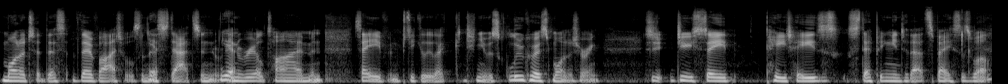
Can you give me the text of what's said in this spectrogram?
monitor this, their vitals and Yep. their stats in, Mm-hmm. Yep. in real time, and say even particularly like continuous glucose monitoring. So, do you see PTs stepping into that space as well?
